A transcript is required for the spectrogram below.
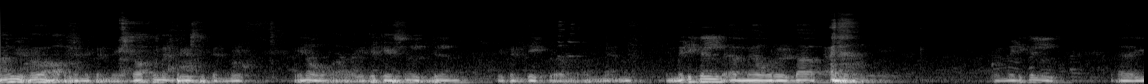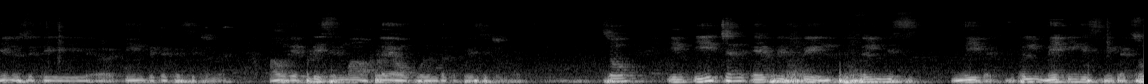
Now you have option you can make documentaries you can make you know educational film you film take medical ஒரு மெடிக்கல் யூனிவர்சிட்டி டீன் கிட்ட பேசிட்டு இருந்தேன். அவர் எப்படி சினிமா அப்ளை ஆக போகுதுன்றத பேசிட்டு இருந்தார் so in each and every field film is needed film making is needed so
